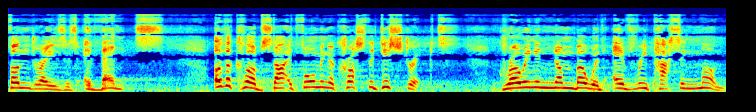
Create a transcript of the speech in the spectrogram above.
fundraisers, events. Other clubs started forming across the district, growing in number with every passing month.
